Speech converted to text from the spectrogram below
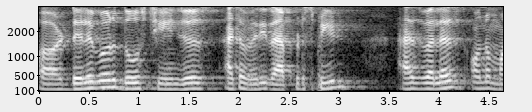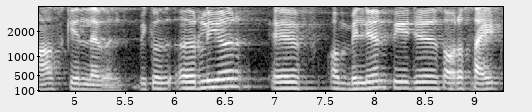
uh, deliver those changes at a very rapid speed as well as on a mass scale level. Because earlier, if a million pages or a site,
